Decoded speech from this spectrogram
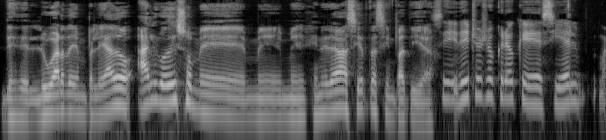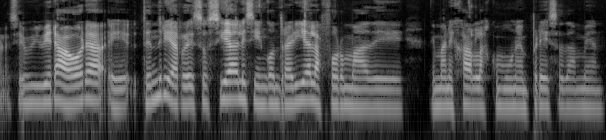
desde el lugar de empleado, algo de eso me, me, me generaba cierta simpatía. Sí, de hecho yo creo que si él, bueno, si él viviera ahora, eh, tendría redes sociales y encontraría la forma de, de manejarlas como una empresa también.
